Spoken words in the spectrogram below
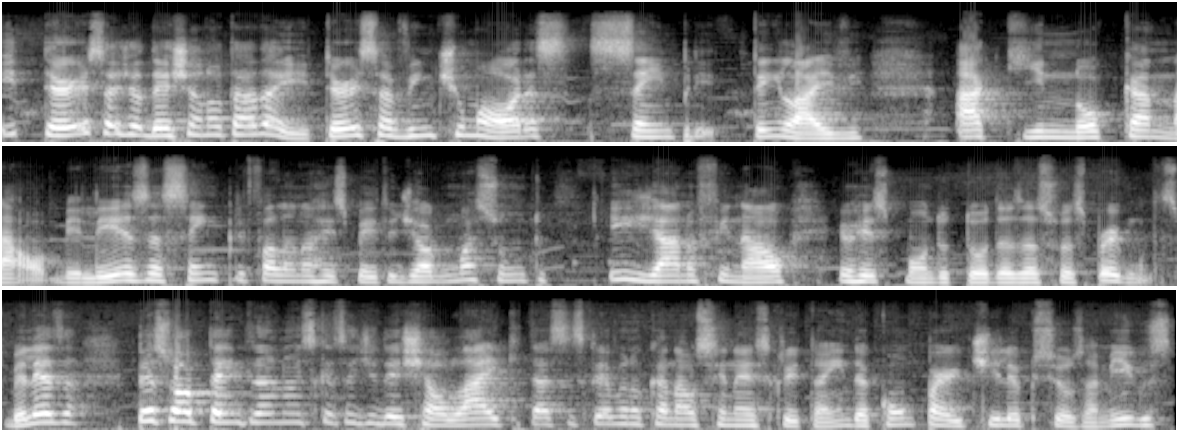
E terça já deixa anotado aí. Terça, 21 horas, sempre tem live aqui no canal, beleza? Sempre falando a respeito de algum assunto e já no final eu respondo todas as suas perguntas, beleza? Pessoal que tá entrando, não esqueça de deixar o like, tá? Se inscreva no canal se não é inscrito ainda, compartilha com seus amigos.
